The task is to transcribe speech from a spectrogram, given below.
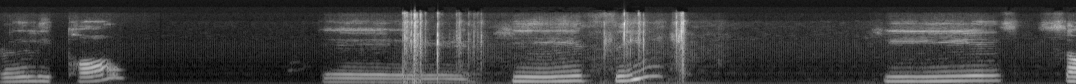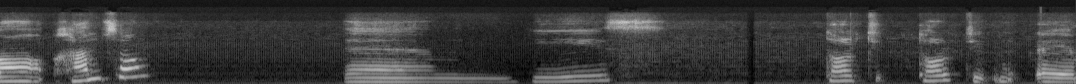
really tall. Uh, he thin. He is so handsome. And he's talk talk eh,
